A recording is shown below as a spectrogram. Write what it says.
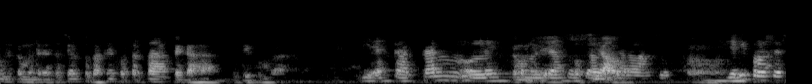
oleh Kementerian Sosial sebagai peserta PKH. Di SK-kan oleh Kementerian Sosial Sosial. secara langsung. Eh, Jadi proses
